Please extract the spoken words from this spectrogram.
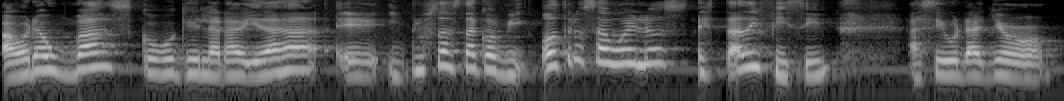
ahora aún más, como que la Navidad, eh, incluso hasta con mis otros abuelos, está difícil. Ha sido un año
